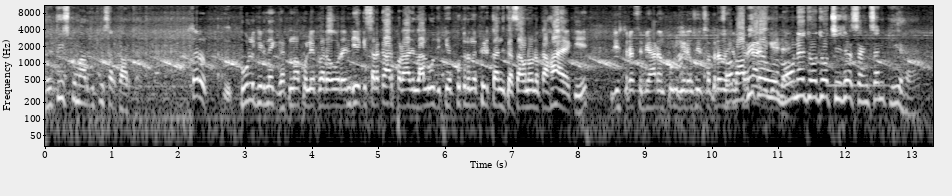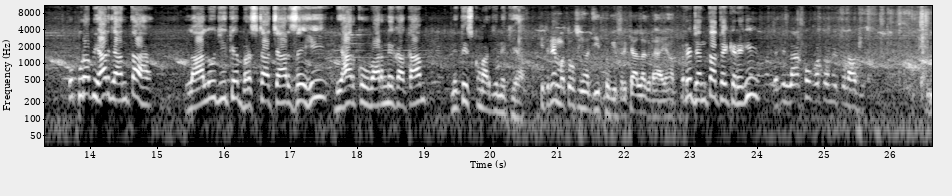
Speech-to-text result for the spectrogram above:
नीतीश कुमार जी की सरकार चाहती है। सर पुल गिरने की घटना को लेकर और एनडीए की सरकार पर आज लालू जी के पुत्र ने फिर तंज कसा। उन्होंने कहा है कि जिस तरह से बिहार में पुल गिरे उसी सत्रह में स्वाभाविक है। उन्होंने जो जो चीज़ें सेंक्शन की है वो पूरा बिहार जानता है। लालू जी के भ्रष्टाचार से ही बिहार को उबारने का काम नीतीश कुमार जी ने किया। कितने मतों से यहाँ जीत होगी सर? क्या लग रहा है यहाँ अरे जनता तय करेगी लेकिन लाखों मतों में चुनाव जीत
